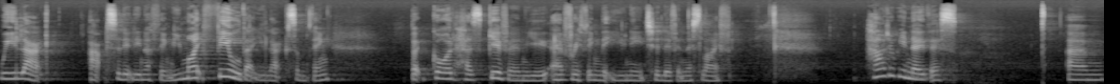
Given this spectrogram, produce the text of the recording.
We lack absolutely nothing. You might feel that you lack something, but God has given you everything that you need to live in this life. How do we know this? Um,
